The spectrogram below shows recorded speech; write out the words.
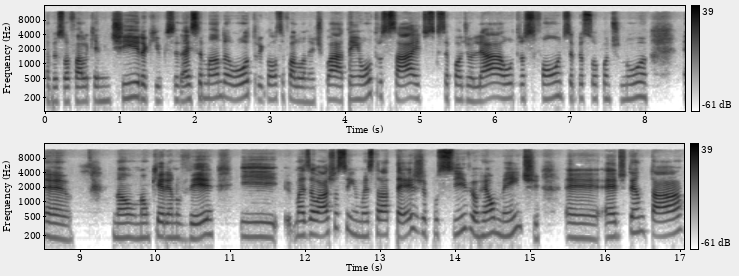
A pessoa fala que é mentira, que, que você, aí você manda outro, igual você falou, né? Tipo, ah, tem outros sites que você pode olhar, outras fontes se a pessoa continua é, não, não querendo ver. E, mas eu acho assim, uma estratégia possível realmente é, é de tentar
